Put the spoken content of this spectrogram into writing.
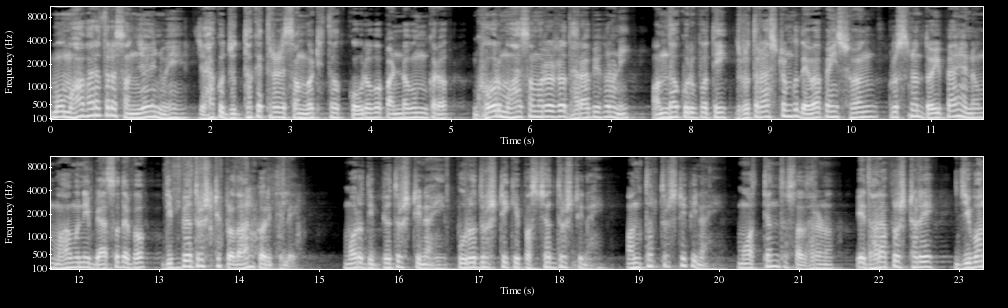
ମୁଁ ମହାଭାରତର ସଞ୍ଜୟ ନୁହେଁ ଯାହାକୁ ଯୁଦ୍ଧ କ୍ଷେତ୍ରରେ ସଂଗଠିତ କୌରବ ପାଣ୍ଡବଙ୍କର ଘୋର ମହାସମରର ଧାରା ବିବରଣୀ ଅନ୍ଧ କୁରୁପତି ଧୃତରାଷ୍ଟ୍ରଙ୍କୁ ଦେବା ପାଇଁ ସ୍ୱୟଂ କୃଷ୍ଣ ଦ୍ୱୈପାୟନ ମହାମୁନି ବ୍ୟାସଦେବ ଦିବ୍ୟ ଦୃଷ୍ଟି ପ୍ରଦାନ କରିଥିଲେ। ମୋର ଦିବ୍ୟ ଦୃଷ୍ଟି ନାହିଁ ପୁରଦୃଷ୍ଟି କି ପଶ୍ଚାତ ଦୃଷ୍ଟି ନାହିଁ ଅନ୍ତର୍ଦୃଷ୍ଟି ବି ନାହିଁ। ମୁଁ ଅତ୍ୟନ୍ତ ସାଧାରଣ। ଏ ଧରାପୃଷ୍ଠରେ ଜୀବନ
